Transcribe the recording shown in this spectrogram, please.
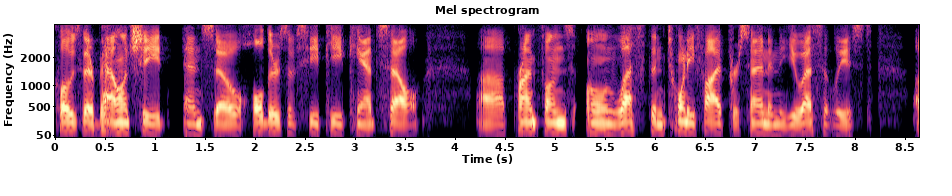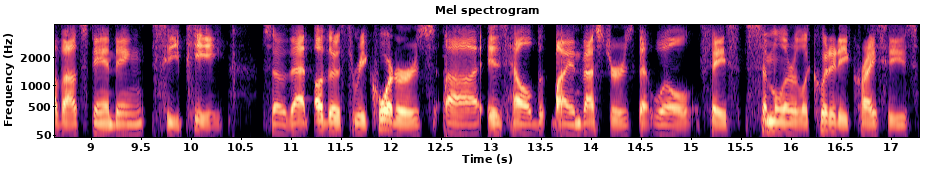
close their balance sheet, and so holders of CP can't sell. Uh, prime funds own less than 25% in the US at least of outstanding CP. So that other three quarters uh, is held by investors that will face similar liquidity crises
